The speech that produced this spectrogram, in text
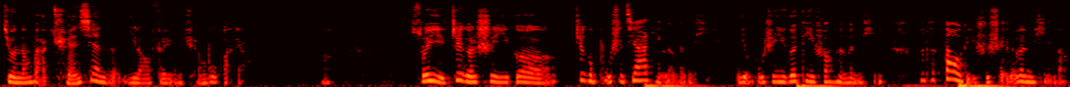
就能把全县的医疗费用全部花掉啊，所以这个是一个，这个不是家庭的问题，也不是一个地方的问题，那它到底是谁的问题呢？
